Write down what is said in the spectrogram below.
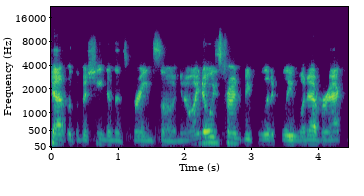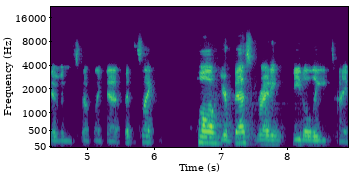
cat with the machine in its brain song. You know, I know he's trying to be politically whatever active and stuff like that, but it's like Paul, your best writing Beatley type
